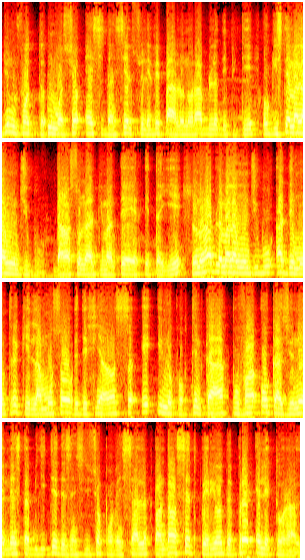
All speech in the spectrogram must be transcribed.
d'une vote, une motion incidentielle soulevée par l'honorable député Augustin Malangundjibou. Dans son argumentaire étayé, l'honorable Malangundjibou a démontré que la motion de défiance est inopportune car pouvant occasionner l'instabilité des institutions provinciales pendant cette période préélectorale.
